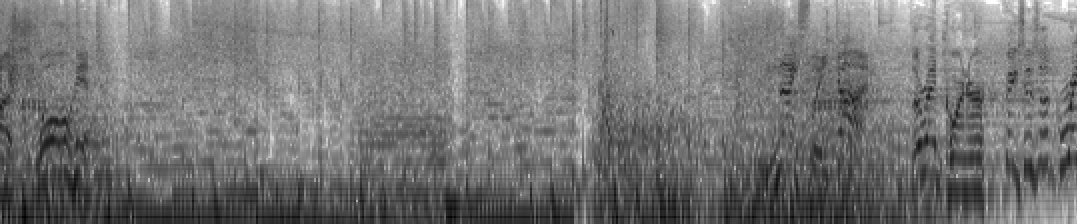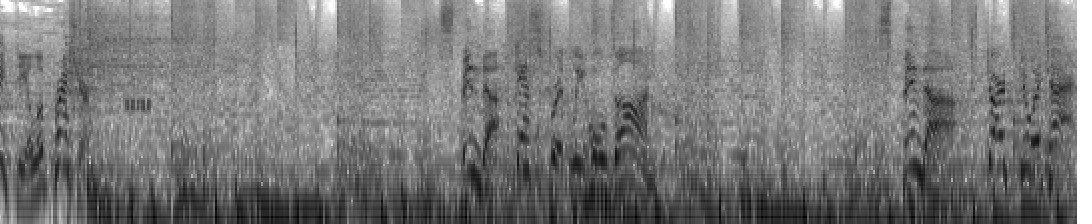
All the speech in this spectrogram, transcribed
A small hit. The red corner faces a great deal of pressure. Spinda desperately holds on. Spinda starts to attack.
